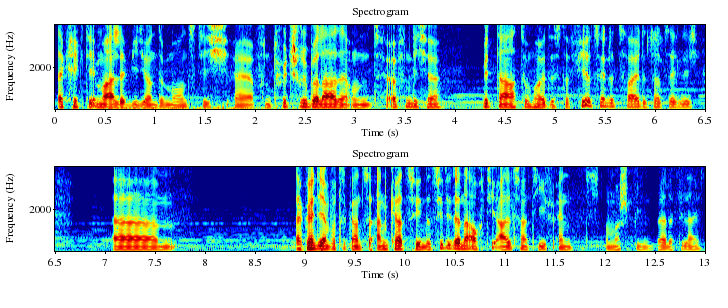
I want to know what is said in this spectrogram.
Da kriegt ihr immer alle Video-on-Demands, die ich äh, von Twitch rüberlade und veröffentliche. Mit Datum, heute ist der 14.02. tatsächlich. Ähm, da könnt ihr einfach das ganze Uncut sehen. Da seht ihr dann auch die Alternativenden, die ich nochmal spielen werde vielleicht.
